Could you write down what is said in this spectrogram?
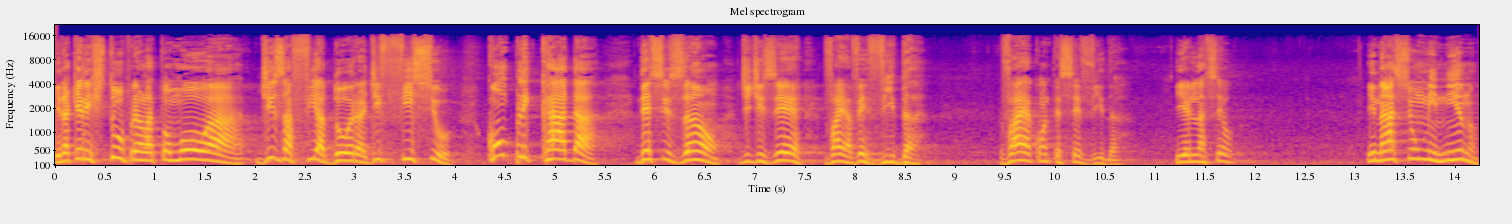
E daquele estupro ela tomou a desafiadora, difícil, complicada decisão de dizer: vai haver vida, vai acontecer vida. E ele nasceu. E nasce um menino,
